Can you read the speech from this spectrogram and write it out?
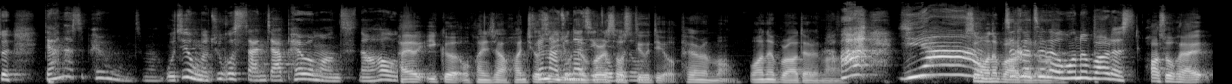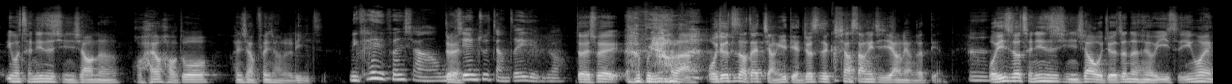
对，等下那是 Paramount 吗？我记得我们有去过三家 Paramount，然后还有一个我看一下，环球是 Universal Studio Paramount Warner Brothers 吗？啊，Yeah，是 Warner Brothers 这个这个 Warner Brothers。话说回来，因为沉浸式行销呢，我还有好多很想分享的例子。你可以分享啊，我们今天就讲这一点就好。对，所以 不要啦，我觉得至少再讲一点，就是像上一集一样两个点。嗯，我意思说沉浸式行销，我觉得真的很有意思，因为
